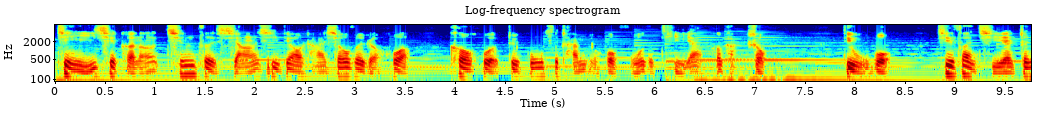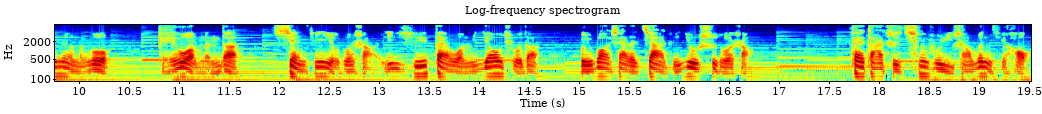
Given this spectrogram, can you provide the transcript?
尽一切可能亲自详细调查消费者或客户对公司产品或服务的体验和感受。第五步，计算企业真正能够给我们的现金有多少，以及在我们要求的回报下的价值又是多少。在大致清楚以上问题后，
